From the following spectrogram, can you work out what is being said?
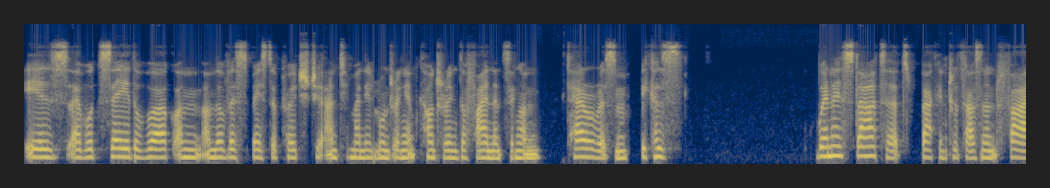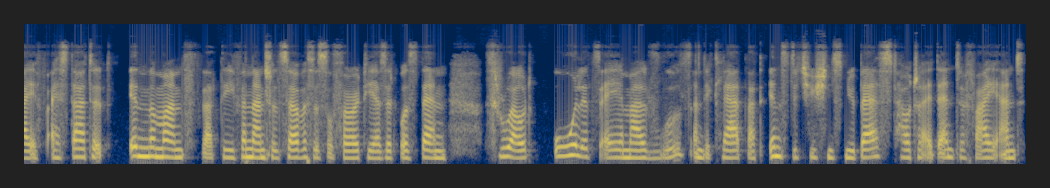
is, I would say, the work on, on the risk based approach to anti money laundering and countering the financing on terrorism. Because when I started back in 2005, I started in the month that the Financial Services Authority, as it was then, threw out all its AML rules and declared that institutions knew best how to identify and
